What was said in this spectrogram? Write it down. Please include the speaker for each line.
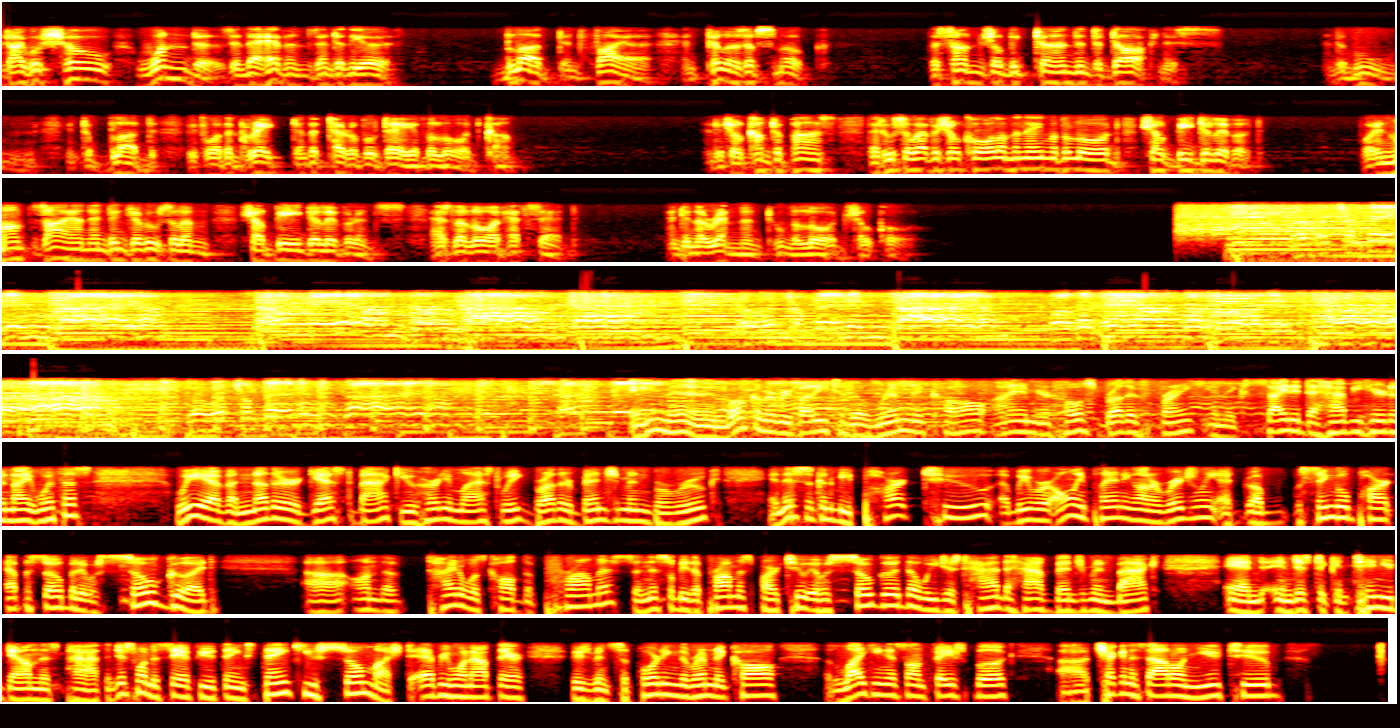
Speaker 1: And I will show wonders in the heavens and in the earth, blood and fire and pillars of smoke. The sun shall be turned into darkness, and the moon into blood before the great and the terrible day of the Lord come. And it shall come to pass that whosoever shall call on the name of the Lord shall be delivered. For in Mount Zion and in Jerusalem shall be deliverance, as the Lord hath said, and in the remnant whom the Lord shall call.
Speaker 2: Amen. And welcome everybody to the Remnant Call. I am your host, Brother Frank, and excited to have you here tonight with us. We have another guest back. You heard him last week, Brother Benjamin Baruch, and this is going to be part two. We were only planning on originally a, a single part episode, but it was so good uh, on the title was called The Promise, and this will be The Promise Part Two. It was so good, though, we just had to have Benjamin back and, and just to continue down this path. And just wanted to say a few things. Thank you so much to everyone out there who's been supporting the Remnant Call, liking us on Facebook, uh, checking us out on YouTube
